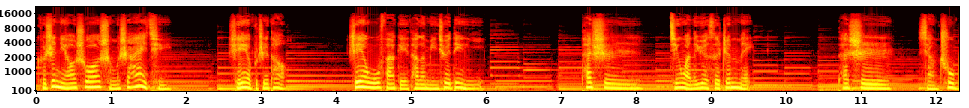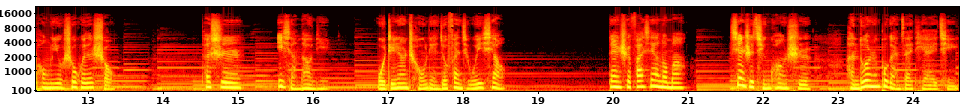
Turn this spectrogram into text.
可是你要说什么是爱情，谁也不知道，谁也无法给他个明确定义。他是今晚的月色真美，他是想触碰又收回的手，他是一想到你，我这张丑脸就泛起微笑。但是发现了吗？现实情况是，很多人不敢再提爱情，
